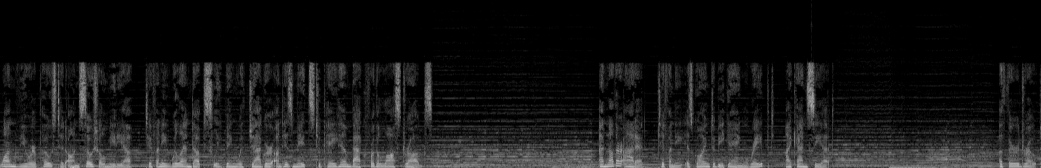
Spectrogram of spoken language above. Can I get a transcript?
One viewer posted on social media, Tiffany will end up sleeping with Jagger and his mates to pay him back for the lost drugs. Another added, Tiffany is going to be gang raped, I can see it. A third wrote,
